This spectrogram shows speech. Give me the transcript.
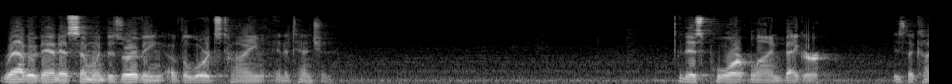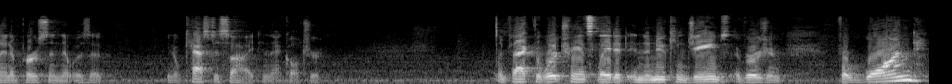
rather than as someone deserving of the Lord's time and attention. This poor blind beggar is the kind of person that was a, you know, cast aside in that culture. In fact, the word translated in the New King James Version for warned,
